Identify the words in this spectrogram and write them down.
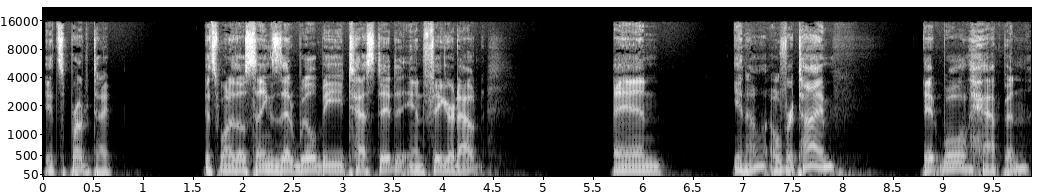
It's prototype. It's one of those things that will be tested and figured out. And, you know, over time, it will happen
